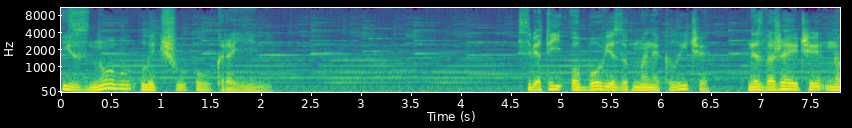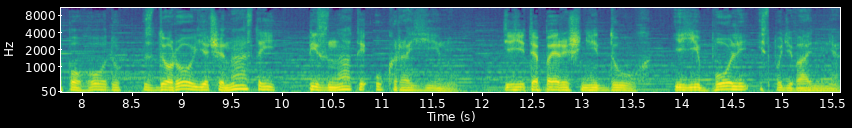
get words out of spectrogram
і знову лечу по Україні. Святий обов'язок мене кличе, незважаючи на погоду, здоров'я чи настрій, пізнати Україну, її теперішній дух, її болі і сподівання,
